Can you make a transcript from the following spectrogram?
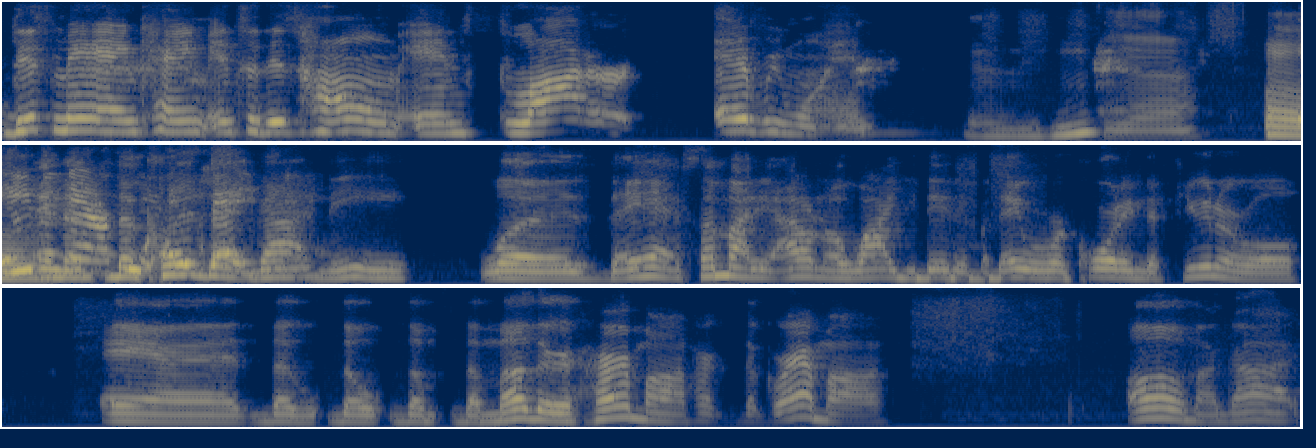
this man came into this home and slaughtered everyone. Mhm. Yeah. Even And now, the, the clip that got me was they had somebody I don't know why you did it, but they were recording the funeral, and the the the, the mother, her mom, her the grandma. Oh my God,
